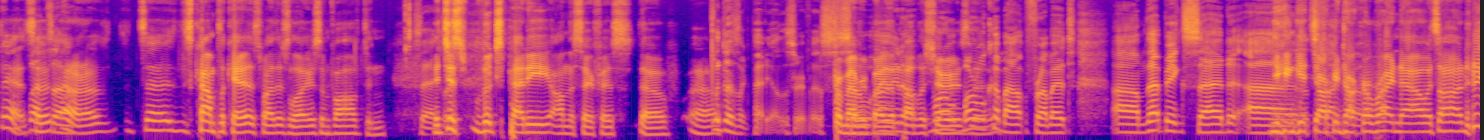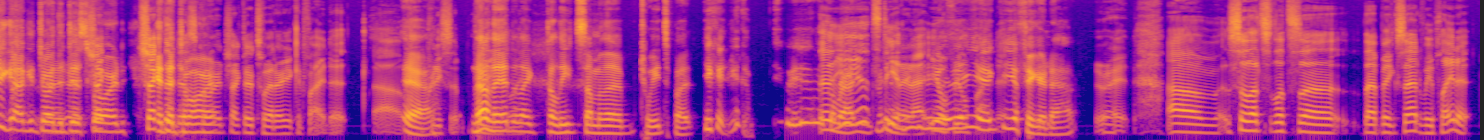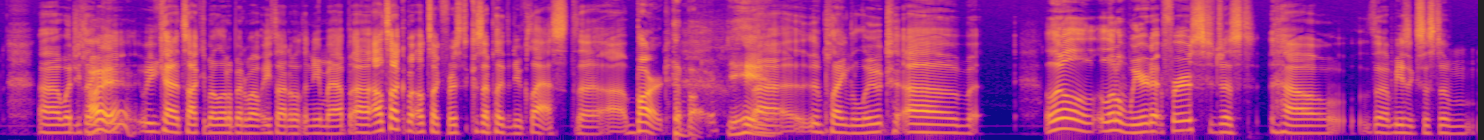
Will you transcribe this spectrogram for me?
Yeah, so But, i uh, don't know it's uh, it's complicated that's why there's lawyers involved and Exactly. it just looks petty on the surface though uh, It does look petty on the surface From everybody, the know, publishers, More, will the- come out from it. Um, that being said, uh, you can get dark and darker about- right now it's on you gotta join Right, the right. Check- discord Check their the torrent. Discord. Check their Twitter. You can find it. Um, Yeah. Pretty simple. No, they had to like delete some of the tweets, but you could you could. Uh, yeah, it's the internet. You'll- you'll you, figure it out. right. Um, so let's let's. Uh, that being said, we played it. Uh, what do you think? Oh, yeah. We kind of talked about a little bit about what you thought about the new map. Uh, I'll talk about. I'll talk first because I played the new class, the uh, Bard. The bar, yeah. uh, playing the lute. Um, a little a little weird at first, just how the music system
